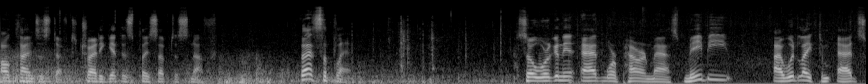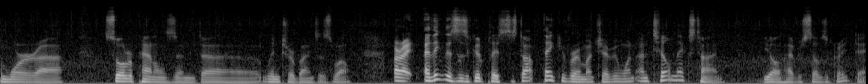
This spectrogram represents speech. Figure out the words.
all kinds of stuff to try to get this place up to snuff. That's the plan. So we're going to add more power and mass. Maybe I would like to add some more uh, solar panels and uh, wind turbines as well. All right, I think this is a good place to stop. Thank you very much, everyone. Until next time, you all have yourselves a great day.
